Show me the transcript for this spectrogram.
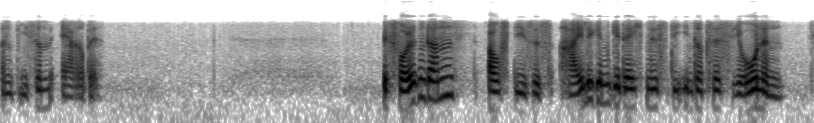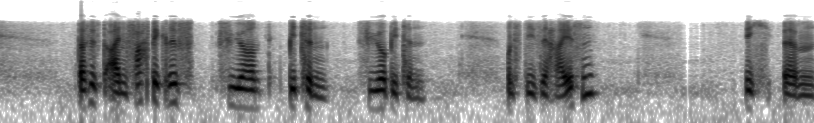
an diesem Erbe. Es folgen dann auf dieses heiligen Gedächtnis die Interzessionen. Das ist ein Fachbegriff für Bitten, für Bitten. Und diese heißen, ich ähm,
